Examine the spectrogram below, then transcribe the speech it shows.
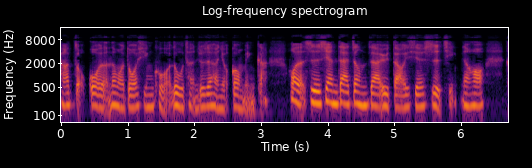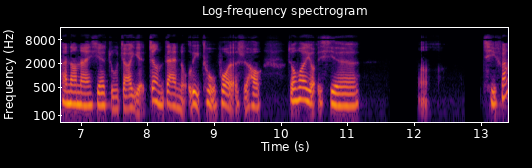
他走过了那么多辛苦的路程，就是很有共鸣感，或者是现在正在遇到一些事情，然后看到那一些主角也正在努力突破的时候，就会有一些嗯启发，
